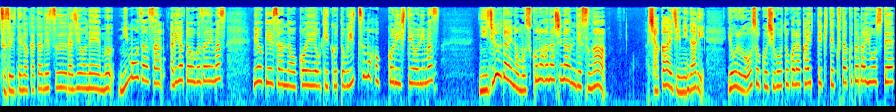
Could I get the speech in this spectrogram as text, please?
続いての方です。ラジオネーム、ミモザさん、ありがとうございます。妙慶さんのお声を聞くといつもほっこりしております。20代の息子の話なんですが、社会人になり、夜遅く仕事から帰ってきてくたくたな様子で、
